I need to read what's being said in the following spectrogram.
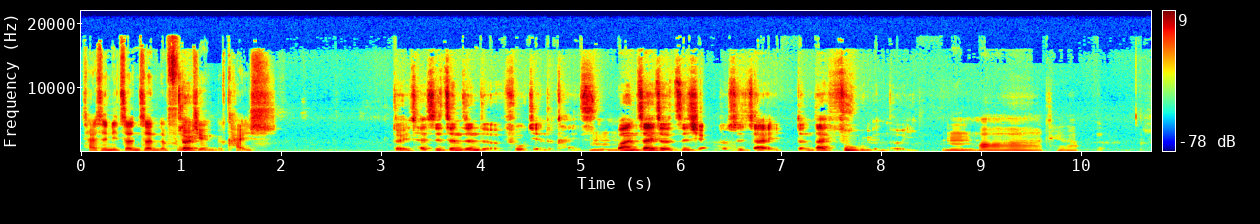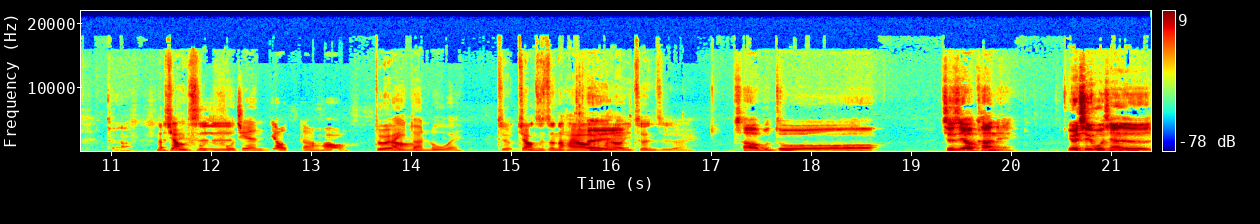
才是你真正的复对健的开始。对，才是真正的复健的开始。嗯不然在这之前，都是在等待复原而已。嗯，啊，天哪，对啊，那这样子复复健要到好对啊一，段路哎，这这样子真的还要哎还要一阵子哎。差不多，其实要看呢、因为其实我现在的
